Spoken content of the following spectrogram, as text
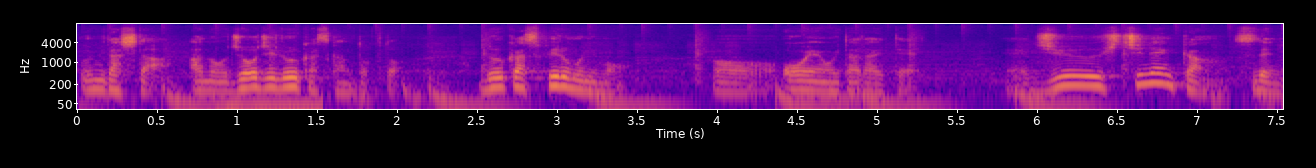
生み出したあのジョージ・ルーカス監督とルーカスフィルムにも応援をいただいて17年間すでに、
